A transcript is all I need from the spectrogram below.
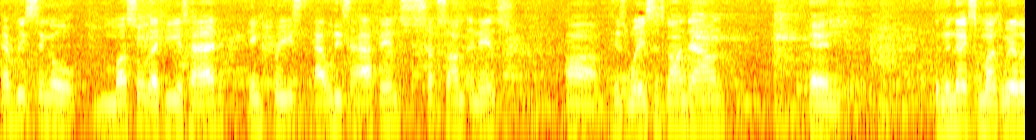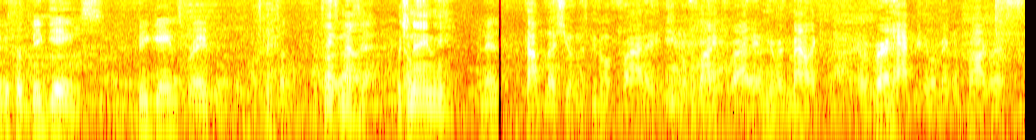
Every single muscle that he has had increased at least a half inch, some an inch. Um, his waist has gone down. And in the next month, we are looking for big gains. Big gains for April. That's all- that's Thanks, all I gotta Malik. say. What's your name, man? God bless you on this beautiful Friday, Eagle Flying Friday. I'm here with Malik. We're very happy that we're making progress.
